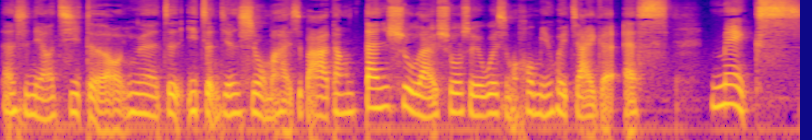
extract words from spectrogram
但是你要记得哦，因为这一整件事我们还是把它当单数来说，所以为什么后面会加一个 s？Makes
